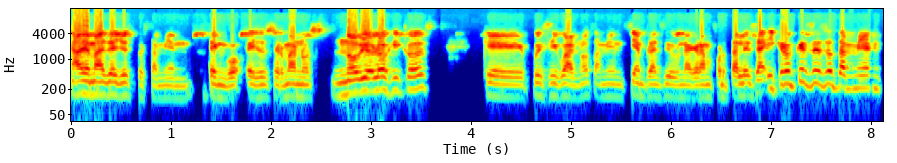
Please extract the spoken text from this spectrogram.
además de ellos, pues también tengo esos hermanos no biológicos que pues igual, ¿no? También siempre han sido una gran fortaleza. Y creo que es eso también,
